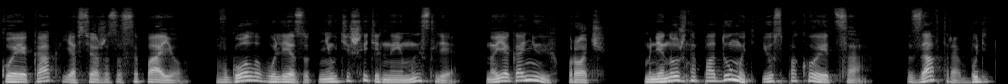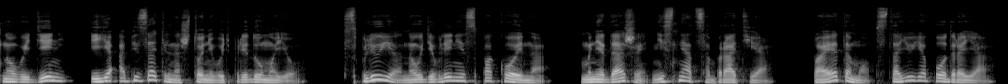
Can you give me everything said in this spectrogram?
Кое-как я все же засыпаю. В голову лезут неутешительные мысли, но я гоню их прочь. Мне нужно подумать и успокоиться. Завтра будет новый день, и я обязательно что-нибудь придумаю. Сплю я на удивление спокойно. Мне даже не снятся братья. Поэтому встаю я бодрая.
